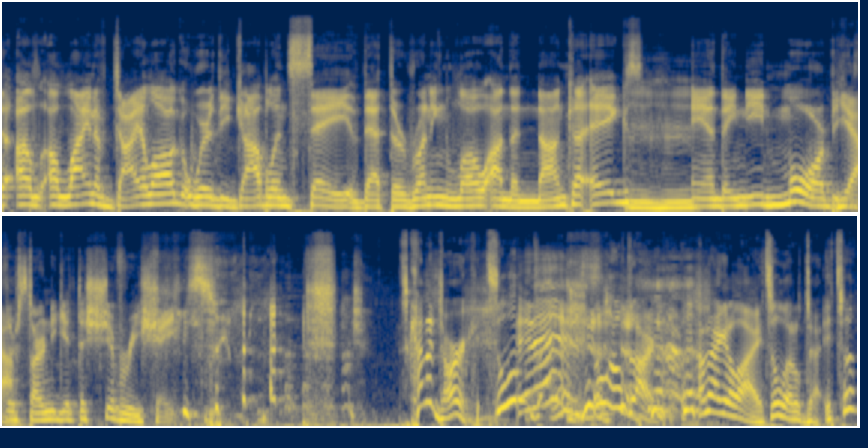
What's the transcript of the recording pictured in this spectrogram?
a a line of dialogue where the goblins say that they're running low on the Nanka eggs and they need more because Yeah. they're starting to get the shivery shapes. it's kind of dark. It's a little. It dark. is. It's a little dark. I'm not gonna lie. It's a little dark. It's a.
